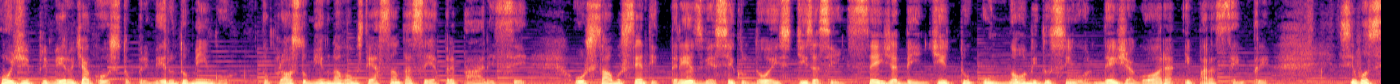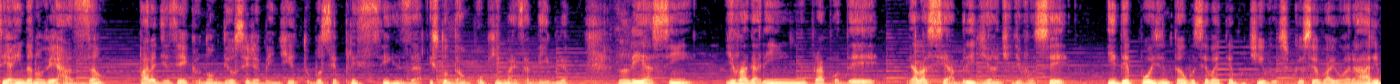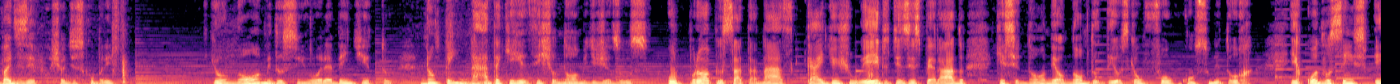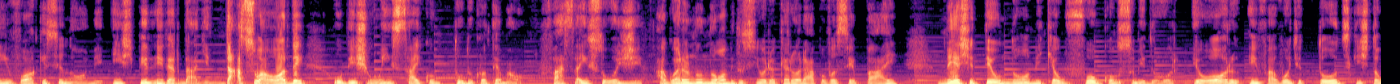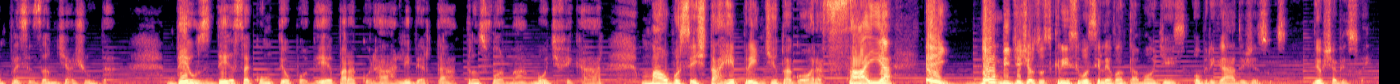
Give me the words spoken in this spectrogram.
Hoje, 1 de agosto, primeiro domingo. No próximo domingo nós vamos ter a Santa Ceia. Prepare-se. O Salmo 103, versículo 2 diz assim: Seja bendito o nome do Senhor, desde agora e para sempre. Se você ainda não vê razão para dizer que o nome de Deus seja bendito, você precisa estudar um pouquinho mais a Bíblia, ler assim, devagarinho, para poder ela se abrir diante de você e depois então você vai ter motivos, porque você vai orar e vai dizer: Poxa, eu descobri que o nome do Senhor é bendito. Não tem nada que resiste ao nome de Jesus. O próprio Satanás cai de joelhos desesperado que esse nome é o nome do Deus que é um fogo consumidor. E quando você invoca esse nome, inspira em verdade, dá sua ordem, o bicho ruim sai com tudo quanto é mal. Faça isso hoje. Agora, no nome do Senhor, eu quero orar por você, Pai. Neste teu nome, que é um fogo consumidor, eu oro em favor de todos que estão precisando de ajuda. Deus desça com o teu poder para curar, libertar, transformar, modificar. Mal você está repreendido agora. Saia em nome de Jesus Cristo. Você levanta a mão e diz: Obrigado, Jesus. Deus te abençoe.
